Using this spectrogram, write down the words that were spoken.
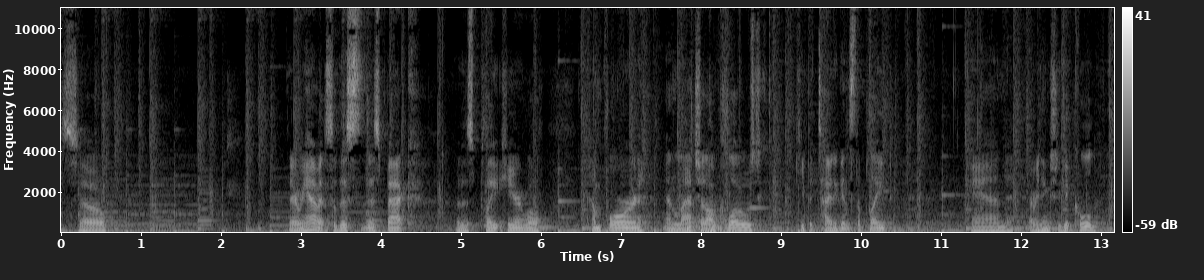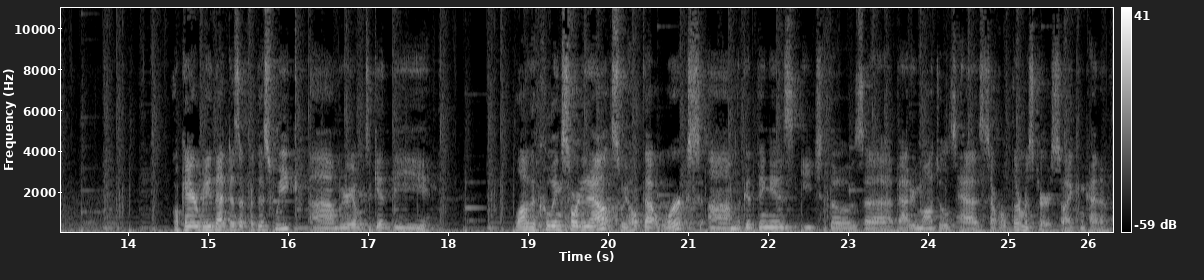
So there we have it. So this, this back, or this plate here will come forward and latch it all closed, keep it tight against the plate, and everything should get cooled. Okay everybody, that does it for this week. Um, we were able to get the a lot of the cooling sorted out, so we hope that works. Um, the good thing is each of those uh, battery modules has several thermistors, so I can kind of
